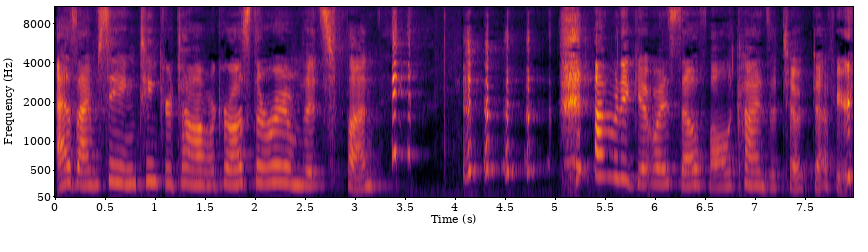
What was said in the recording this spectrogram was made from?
as I'm seeing Tinker Tom across the room, it's fun. I'm going to get myself all kinds of choked up here.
